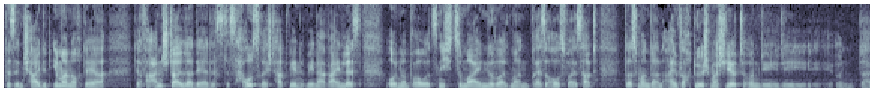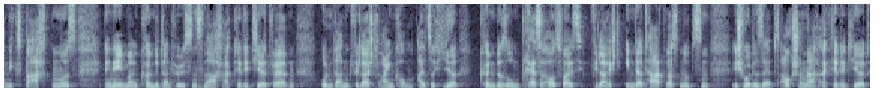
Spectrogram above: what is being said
Das entscheidet immer noch der, der Veranstalter, der das, das Hausrecht hat, wen, wen er reinlässt. Und man braucht jetzt nicht zu meinen, nur weil man einen Presseausweis hat, dass man dann einfach durchmarschiert und, die, die, und da nichts beachten muss. Nee, nee, man könnte dann höchstens nachakkreditiert werden und dann vielleicht reinkommen. Also hier könnte so ein Presseausweis vielleicht in der Tat was nutzen. Ich wurde selbst auch schon nachakkreditiert.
